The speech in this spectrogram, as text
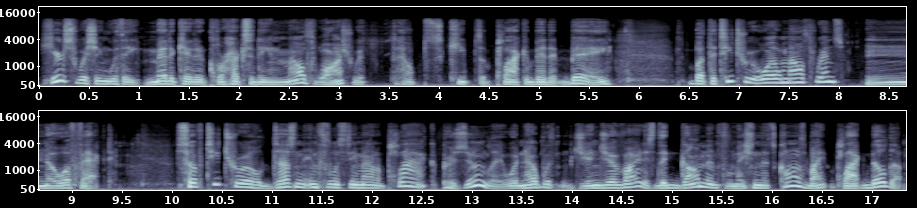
Here's swishing with a medicated chlorhexidine mouthwash, which helps keep the plaque a bit at bay. But the tea tree oil mouth rinse, no effect. So if tea tree oil doesn't influence the amount of plaque, presumably it wouldn't help with gingivitis, the gum inflammation that's caused by plaque buildup.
